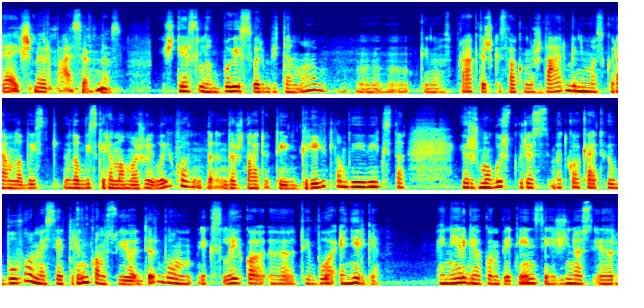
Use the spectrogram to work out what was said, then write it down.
reikšmę ir pasekmes išties labai svarbi tema, kai mes praktiškai sakom išdarbinimas, kuriam labai, labai skiriama mažai laiko, dažnu atveju tai greit labai vyksta. Ir žmogus, kuris bet kokiu atveju buvo, mes jį atrinkom, su juo dirbom, x laiko, e, tai buvo energija. Energija, kompetencija, žinios ir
